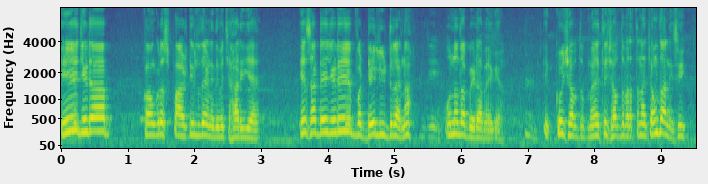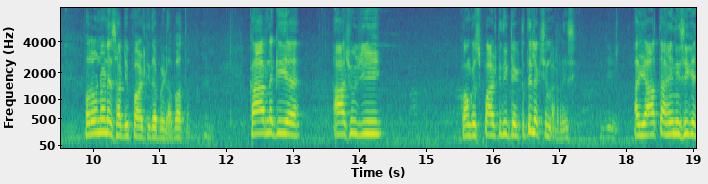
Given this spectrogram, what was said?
ਇਹ ਜਿਹੜਾ ਕਾਂਗਰਸ ਪਾਰਟੀ ਲੁਧਿਆਣੇ ਦੇ ਵਿੱਚ ਹਾਰੀ ਹੈ ਇਹ ਸਾਡੇ ਜਿਹੜੇ ਵੱਡੇ ਲੀਡਰ ਹੈ ਨਾ ਉਹਨਾਂ ਦਾ ਬੇੜਾ ਬਹਿ ਗਿਆ। ਇੱਕੋ ਸ਼ਬਦ ਮੈਂ ਇੱਥੇ ਸ਼ਬਦ ਵਰਤਣਾ ਚਾਹੁੰਦਾ ਨਹੀਂ ਸੀ ਪਰ ਉਹਨਾਂ ਨੇ ਸਾਡੀ ਪਾਰਟੀ ਦਾ ਬੇੜਾ ਪਾਤਾ ਕਾਰਨ ਕੀ ਹੈ? ਆਸ਼ੂ ਜੀ ਕਾਂਗਰਸ ਪਾਰਟੀ ਦੀ ਟਿਕਟ ਤੇ ਇਲੈਕਸ਼ਨ ਲੜ ਰਹੇ ਸੀ। ਜੀ। ਆਜ਼ਾਦ ਤਾਂ ਹੈ ਨਹੀਂ ਸੀਗੇ।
